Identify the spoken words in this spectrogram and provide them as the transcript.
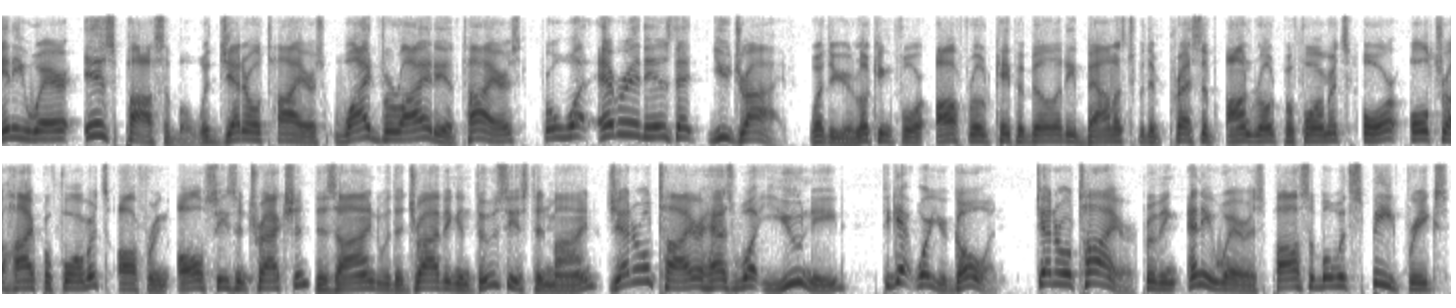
Anywhere is possible with General Tire's wide variety of tires for whatever it is that you drive. Whether you're looking for off road capability balanced with impressive on road performance or ultra high performance offering all season traction designed with a driving enthusiast in mind, General Tire has what you need to get where you're going. General Tire, proving anywhere is possible with speed freaks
